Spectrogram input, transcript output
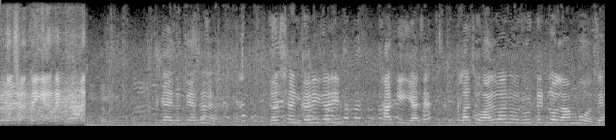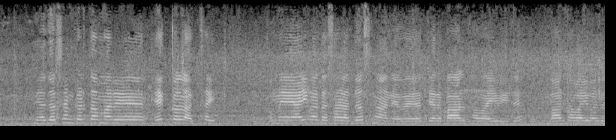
દર્શન થઈ ગયા છે. ગાઈઝ અત્યારે છે ને, દર્શન કરી કરી થાકી ગયા છે. પાછું હાલવાનો રૂટ એટલો લાંબો હશે. ત્યાં દર્શન કરતાં મારે એક કલાક થઈ. અમે આવ્યા હતા સાડા દસના ને હવે અત્યારે બાર થવા આવી છે. બહાર થવા આવ્યા છે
